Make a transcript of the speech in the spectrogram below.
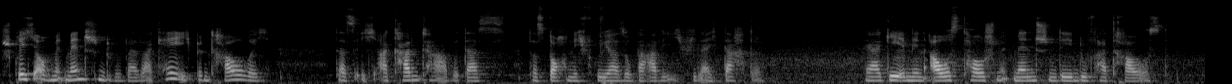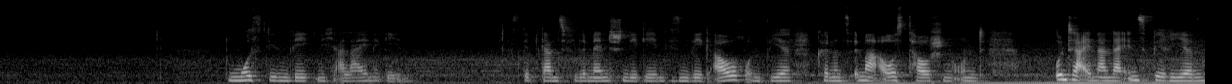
Sprich auch mit Menschen drüber. Sag, hey, ich bin traurig, dass ich erkannt habe, dass das doch nicht früher so war, wie ich vielleicht dachte. Ja, geh in den Austausch mit Menschen, denen du vertraust. Du musst diesen Weg nicht alleine gehen. Es gibt ganz viele Menschen, die gehen diesen Weg auch und wir können uns immer austauschen und untereinander inspirieren.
